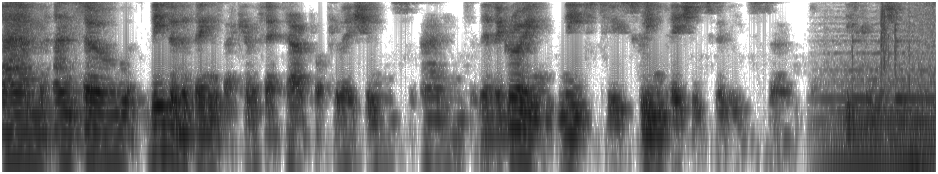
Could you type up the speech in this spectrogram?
Um, and so these are the things that can affect our populations, and there's a growing need to screen patients for these uh, these conditions.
